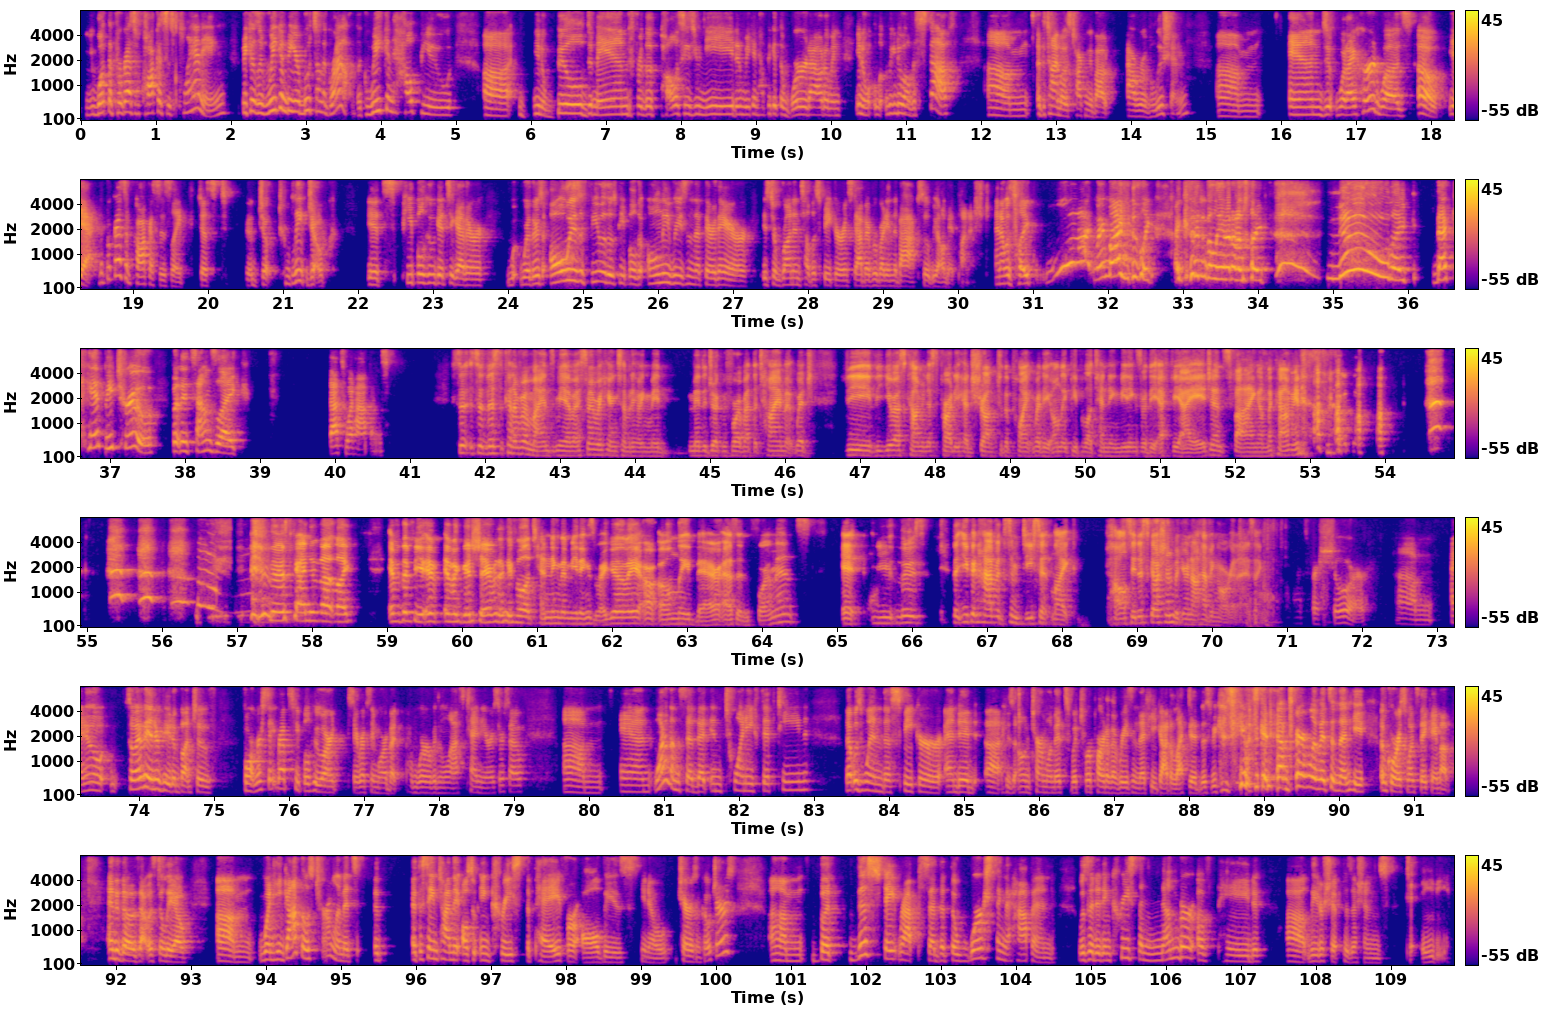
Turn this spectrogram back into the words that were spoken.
what the progressive caucus is planning because like we can be your boots on the ground like we can help you uh, you know build demand for the policies you need and we can help you get the word out i mean you know we do all this stuff um, at the time, I was talking about our revolution. Um, and what I heard was, oh, yeah, the Progressive Caucus is like just a joke, complete joke. It's people who get together where there's always a few of those people. The only reason that they're there is to run and tell the speaker and stab everybody in the back so that we all get punished. And I was like, what? My mind was like, I couldn't believe it. I was like, no, like that can't be true. But it sounds like that's what happens. So, so this kind of reminds me of I remember hearing somebody having made made the joke before about the time at which the the U.S. Communist Party had shrunk to the point where the only people attending meetings were the FBI agents spying on the communists. There's kind of that like if the if, if a good share of the people attending the meetings regularly are only there as informants, it you lose that you can have some decent like policy discussion, but you're not having organizing That's for sure. Um, I know. So I've interviewed a bunch of former state reps, people who aren't state reps anymore, but were within the last 10 years or so. Um, and one of them said that in 2015, that was when the speaker ended uh, his own term limits, which were part of the reason that he got elected was because he was going to have term limits. And then he, of course, once they came up, ended those. That was DeLeo. Um, when he got those term limits, at, at, the same time, they also increased the pay for all these, you know, chairs and co-chairs. Um, but this state rep said that the worst thing that happened was that it increased the number of paid uh, leadership positions to 80.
